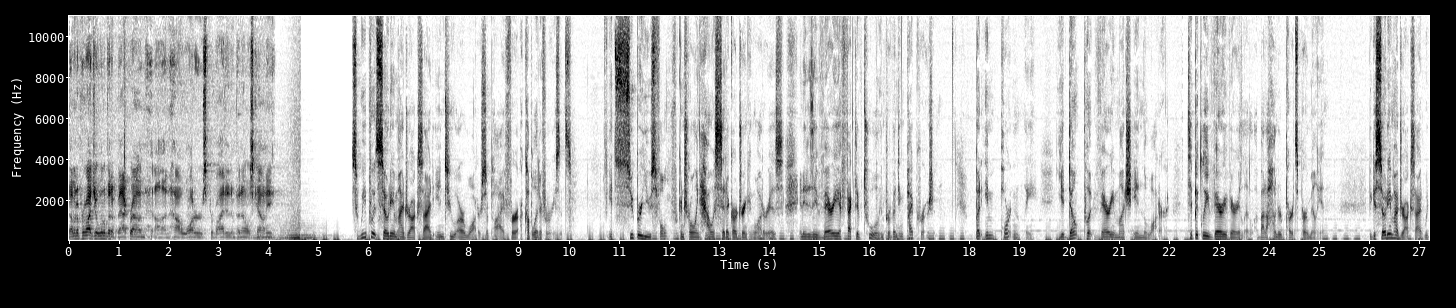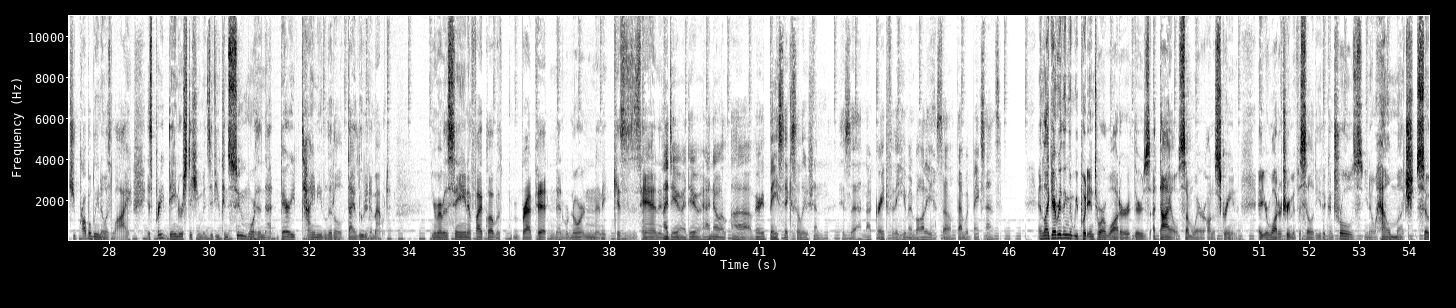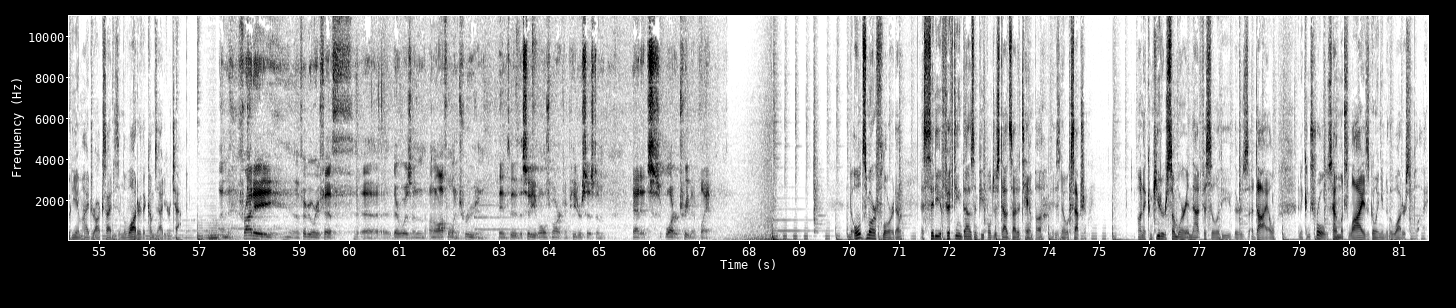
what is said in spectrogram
I'm going to provide you a little bit of background on how water is provided in Pinellas County. So, we put sodium hydroxide into our water supply for a couple of different reasons. It's super useful for controlling how acidic our drinking water is, and it is a very effective tool in preventing pipe corrosion. But importantly, you don't put very much in the water. Typically, very, very little, about 100 parts per million. Because sodium hydroxide, which you probably know as lye, is pretty dangerous to humans if you consume more than that very tiny little diluted amount. You remember the scene in Fight Club with Brad Pitt and Edward Norton, and he kisses his hand. And I do, I do. I know a, a very basic solution is uh, not great for the human body, so that would make sense. And like everything that we put into our water, there's a dial somewhere on a screen at your water treatment facility that controls, you know, how much sodium hydroxide is in the water that comes out of your tap. On Friday, uh, February 5th, uh, there was an, an awful intrusion into the city of Oldsmar computer system at its water treatment plant. And Oldsmar, Florida, a city of 15,000 people just outside of Tampa, is no exception. On a computer somewhere in that facility, there's a dial, and it controls how much lye is going into the water supply.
